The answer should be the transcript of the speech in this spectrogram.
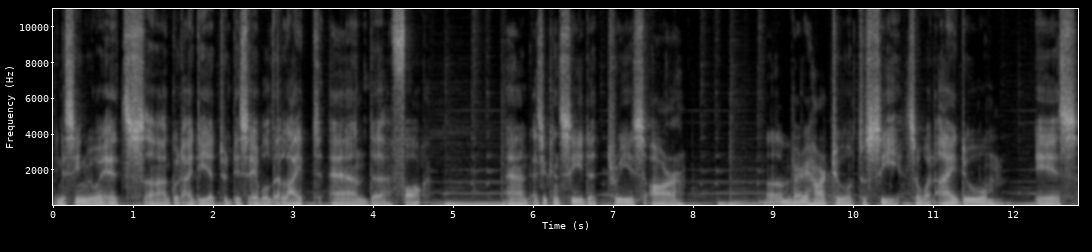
in the scene viewer it's a good idea to disable the light and the fog. And as you can see the trees are uh, very hard to, to see. So what I do is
